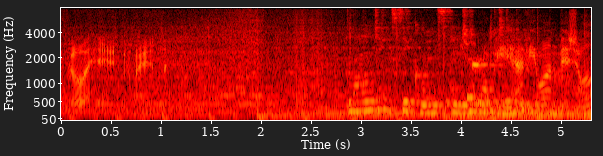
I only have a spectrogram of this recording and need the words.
Go ahead, Commander. Landing sequence interrupted. We have you on visual.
